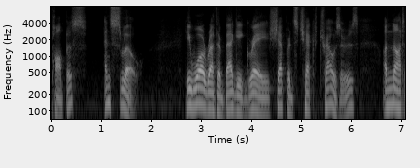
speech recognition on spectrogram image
pompous, and slow. He wore rather baggy grey shepherd's check trousers, a not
